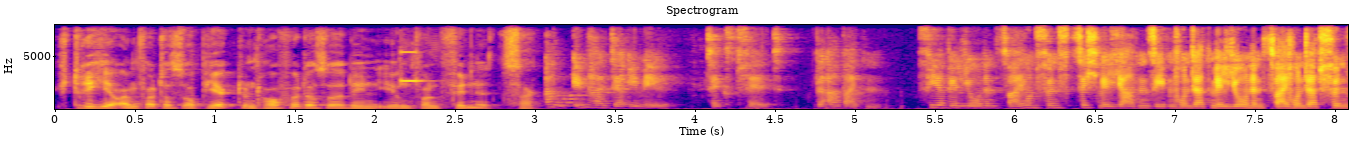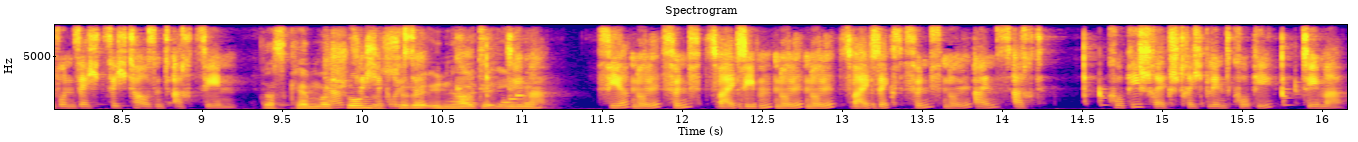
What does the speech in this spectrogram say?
Ich drehe hier einfach das Objekt und hoffe, dass er den irgendwann findet. Zack. Inhalt der E-Mail. Textfeld. Bearbeiten. 4 Billionen 52 Milliarden 700 Millionen 265.018. Das kennen wir schon, das ist der Inhalt der E-Mail. 4052700265018. Kopie Schrägstrich Blindkopie. Thema.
